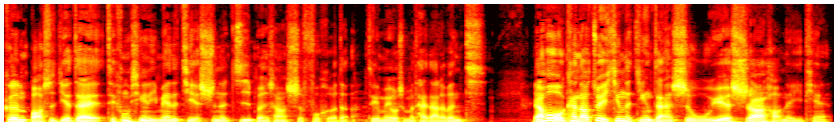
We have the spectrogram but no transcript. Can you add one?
跟保时捷在这封信里面的解释呢，基本上是符合的，这个没有什么太大的问题。然后我看到最新的进展是五月十二号那一天。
